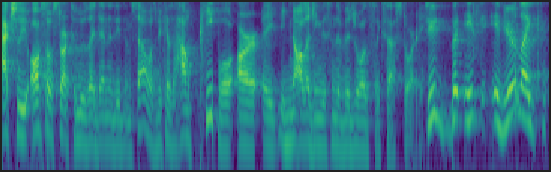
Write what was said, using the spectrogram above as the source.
actually also start to lose identity themselves because of how people are acknowledging this individual as a success story. Dude, but if, if you're like,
